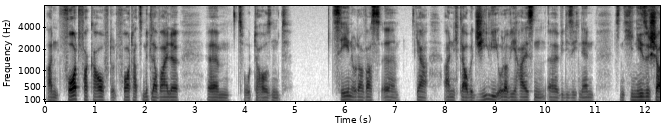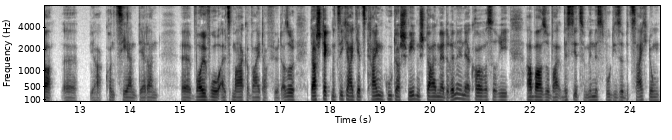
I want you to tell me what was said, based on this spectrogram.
an Ford verkauft und Ford hat es mittlerweile ähm, 2010 oder was, äh, ja, an, ich glaube, Geely oder wie heißen, äh, wie die sich nennen. Das ist ein chinesischer äh, ja, Konzern, der dann äh, Volvo als Marke weiterführt. Also da steckt mit Sicherheit jetzt kein guter Schwedenstahl mehr drin in der Karosserie, aber so wisst ihr zumindest, wo diese Bezeichnung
